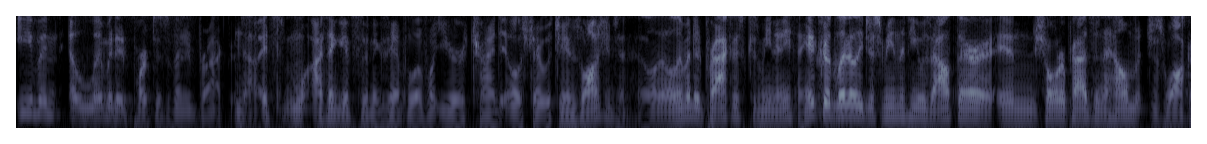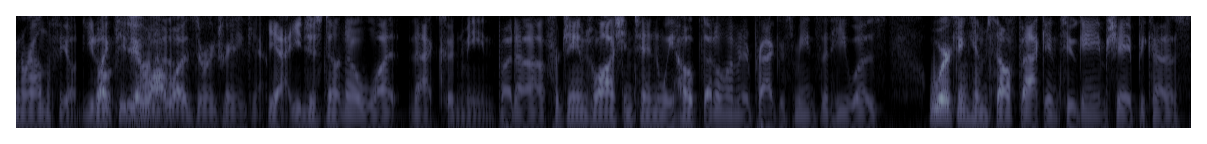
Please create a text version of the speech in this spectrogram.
even a limited participant in practice. No, it's. More, I think it's an example of what you're trying to illustrate with James Washington. A limited practice could mean anything. It Uh-huh. could literally just mean that he was out there in shoulder pads and a helmet, just walking around the field. You don't. like TJ Watt know. was during training camp. Yeah, you just don't know what that could mean. But uh, for James Washington, we hope that a limited practice means that he was working himself back into game shape because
